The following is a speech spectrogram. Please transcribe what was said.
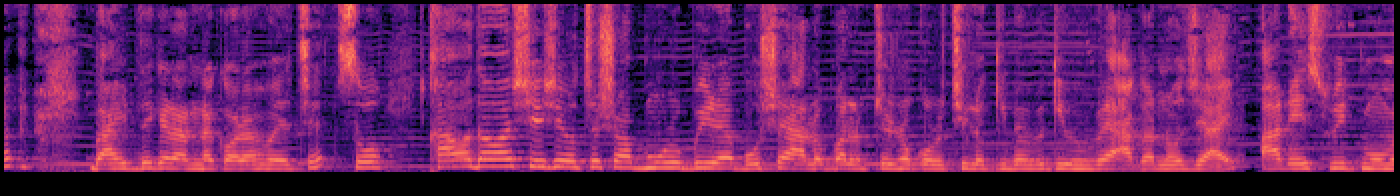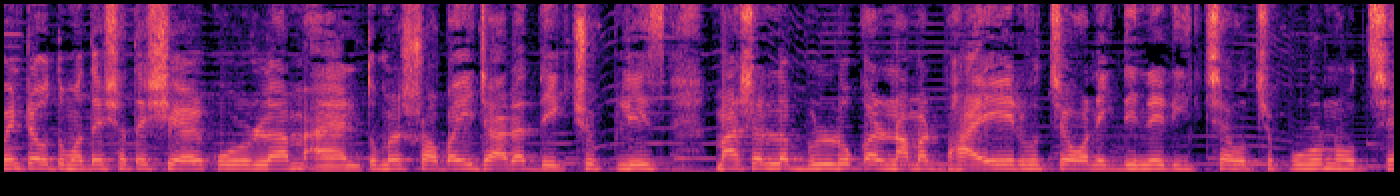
বাহির থেকে রান্না করা হয়েছে। সো খাওয়া দাওয়া শেষে হচ্ছে সব মুরব্বীরা বসে আলোপ আলোচনা করেছিল কীভাবে কীভাবে আগানো যায়। আর এই সুইট মোমেন্টটাও তোমাদের সাথে শেয়ার করলাম। অ্যান্ড তোমরা সবাই যারা দেখছ প্লিজ মার্শাল্লাহ বলল, কারণ আমার ভাইয়ের হচ্ছে অনেক দিনের ইচ্ছা হচ্ছে পূরণ হচ্ছে।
